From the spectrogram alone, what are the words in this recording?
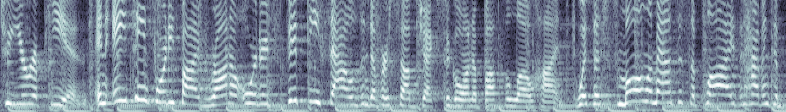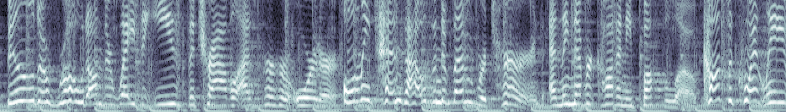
to Europeans. In 1845, Rana ordered 50,000 of her subjects to go on a buffalo hunt. With a small amount of supplies and having to build a road on their way to ease the travel travel as per her order. Only 10,000 of them returned, and they never caught any buffalo. Consequently,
